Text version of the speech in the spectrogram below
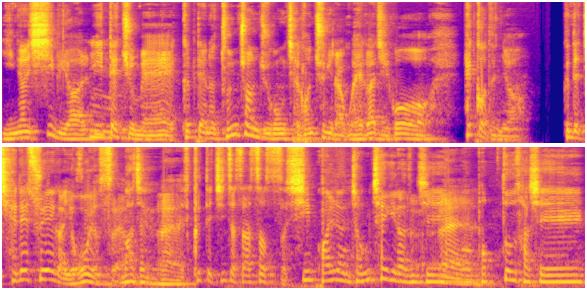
2년 12월 음. 이때쯤에 그때는 둔촌 주공 재건축이라고 해가지고 했거든요. 근데 최대 수혜가 요거였어요. 맞아요. 예, 그때 진짜 쌌었어. 10 관련 정책이라든지 네. 뭐 법도 사실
